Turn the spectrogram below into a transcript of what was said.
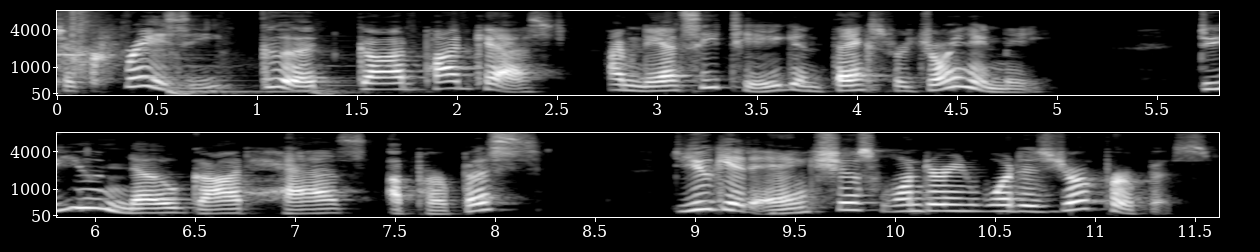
to Crazy Good God Podcast. I'm Nancy Teague, and thanks for joining me. Do you know God has a purpose? Do you get anxious wondering what is your purpose?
